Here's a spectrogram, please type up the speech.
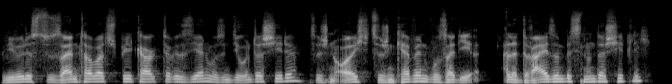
Wie würdest du sein Torwartspiel charakterisieren? Wo sind die Unterschiede zwischen euch, zwischen Kevin? Wo seid ihr alle drei so ein bisschen unterschiedlich?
